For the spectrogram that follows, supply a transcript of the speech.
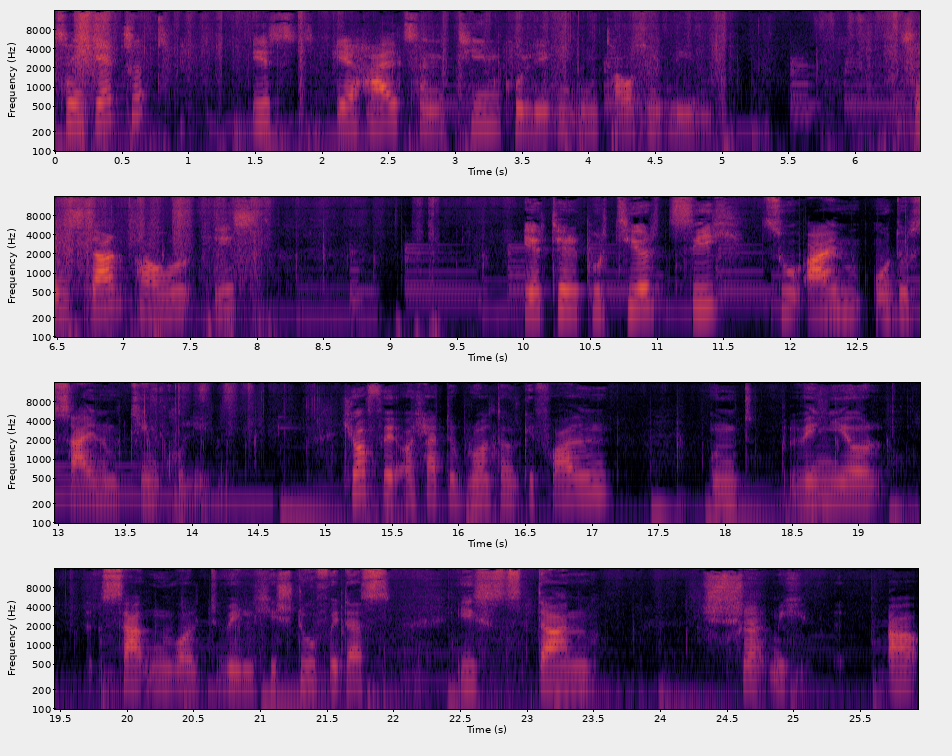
Sein Gadget ist, er heilt seine Teamkollegen um 1000 Leben. Sein Star Power ist, er teleportiert sich zu einem oder seinem Teamkollegen. Ich hoffe, euch hat der Brawl gefallen und wenn ihr sagen wollt, welche Stufe das ist, dann schreibt mich an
